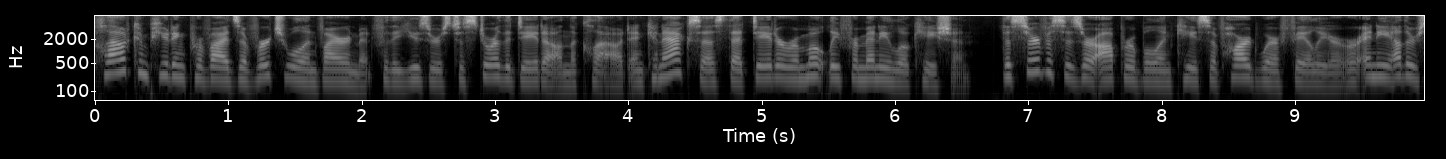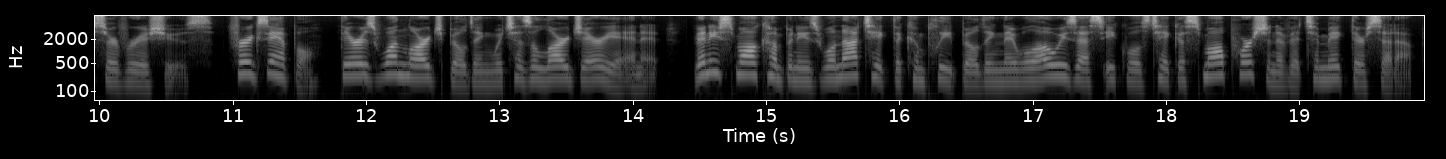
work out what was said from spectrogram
Cloud computing provides a virtual environment for the users to store the data on the cloud and can access that data remotely from any location. The services are operable in case of hardware failure or any other server issues. For example, there is one large building which has a large area in it. Many small companies will not take the complete building, they will always S equals take a small portion of it to make their setup.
